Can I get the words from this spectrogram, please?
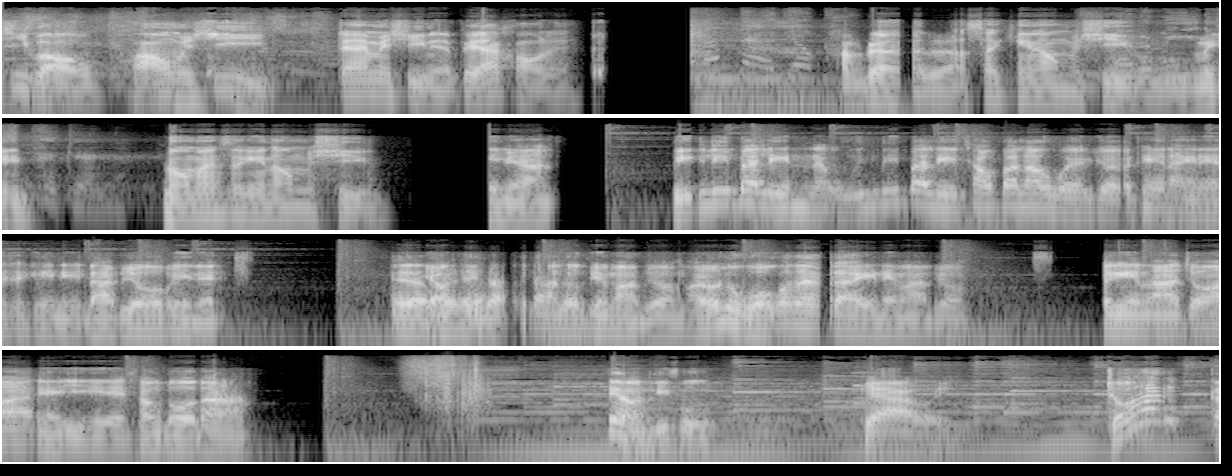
ကြည့်ပါဦးဘောင်းမရှိတန်းမရှိနဲ့ဘယ်ကခေါင်လဲအဘရဒါစကင်အောင်မရှိဘူးမင်း normal စကင်အောင်မရှိဘူးနေများ weekly ပတ်လေးနဲ့ weekly ပတ်လေး6ပတ်လောက်ဝယ်ပြီးတော့ထည့်နိုင်တဲ့စကင်တွေဒါပြောပြနေအဲ့ဒါရောက်ဘတယ် ယ်ကဒါလို့ဖြစ်မှာပြောငါတို့လို walk သက်တိုင်းနဲ့မှာပြောစကင်လာကြောင်းနဲ့ရေးဆောက်တော်တာပြောင်းလီဖို့ပြားဝေးကျော်က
